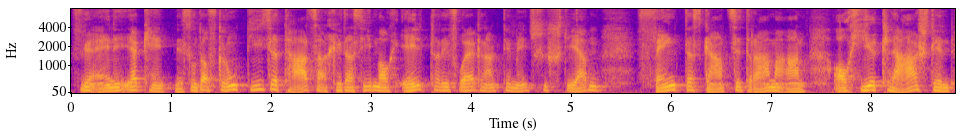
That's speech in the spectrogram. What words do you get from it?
für eine Erkenntnis. Und aufgrund dieser Tatsache, dass eben auch ältere, vorerkrankte Menschen sterben, fängt das ganze Drama an. Auch hier klarstellen,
